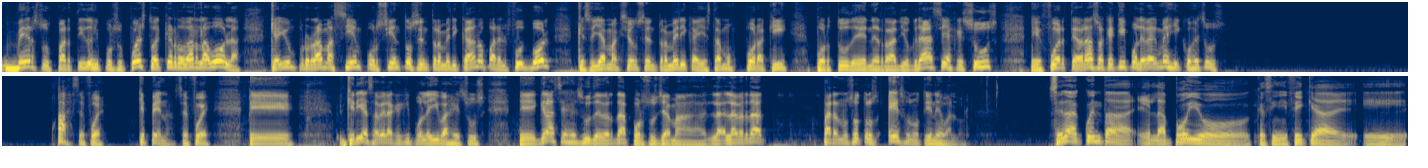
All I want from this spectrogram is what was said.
ver sus partidos y por supuesto hay que rodar la bola, que hay un programa 100% centroamericano para el fútbol que se llama Acción Centroamérica y estamos por aquí, por tu DN Radio. Gracias Jesús, Eh, fuerte abrazo. ¿A qué equipo le va en México Jesús? Ah, se fue. Qué pena, se fue. Eh, quería saber a qué equipo le iba Jesús. Eh, gracias Jesús de verdad por sus llamadas. La, verdad, para nosotros eso no tiene valor. Se da cuenta el apoyo que significa eh,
